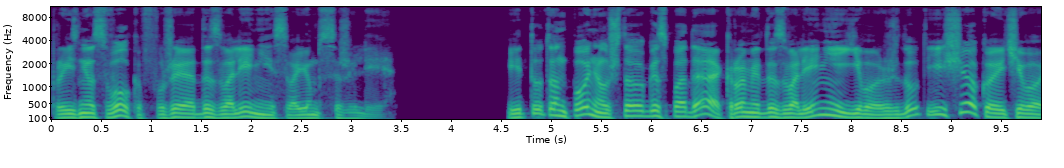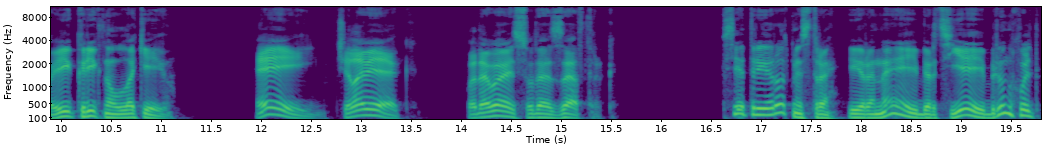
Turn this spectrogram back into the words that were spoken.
произнес Волков, уже о дозволении своем сожалея. И тут он понял, что господа, кроме дозволения его, ждут еще кое-чего, и крикнул лакею. «Эй, человек, Подавай сюда завтрак». Все три ротмистра, и Рене, и Бертье, и Брюнхольд,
